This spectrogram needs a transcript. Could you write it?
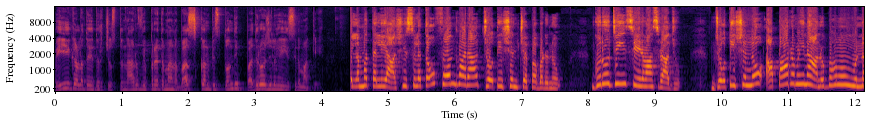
వెయ్యి కళ్ళతో ఎదురు చూస్తున్నారు విపరీతమైన బస్ కనిపిస్తోంది పది రోజులుగా ఈ సినిమాకి. పిల్లమ్మ తల్లి ఆశీస్సులతో ఫోన్ ద్వారా జ్యోతిష్యం చెప్పబడును. గురూజీ శ్రీనివాసరాజు జ్యోతిష్యంలో అపారమైన అనుభవం ఉన్న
